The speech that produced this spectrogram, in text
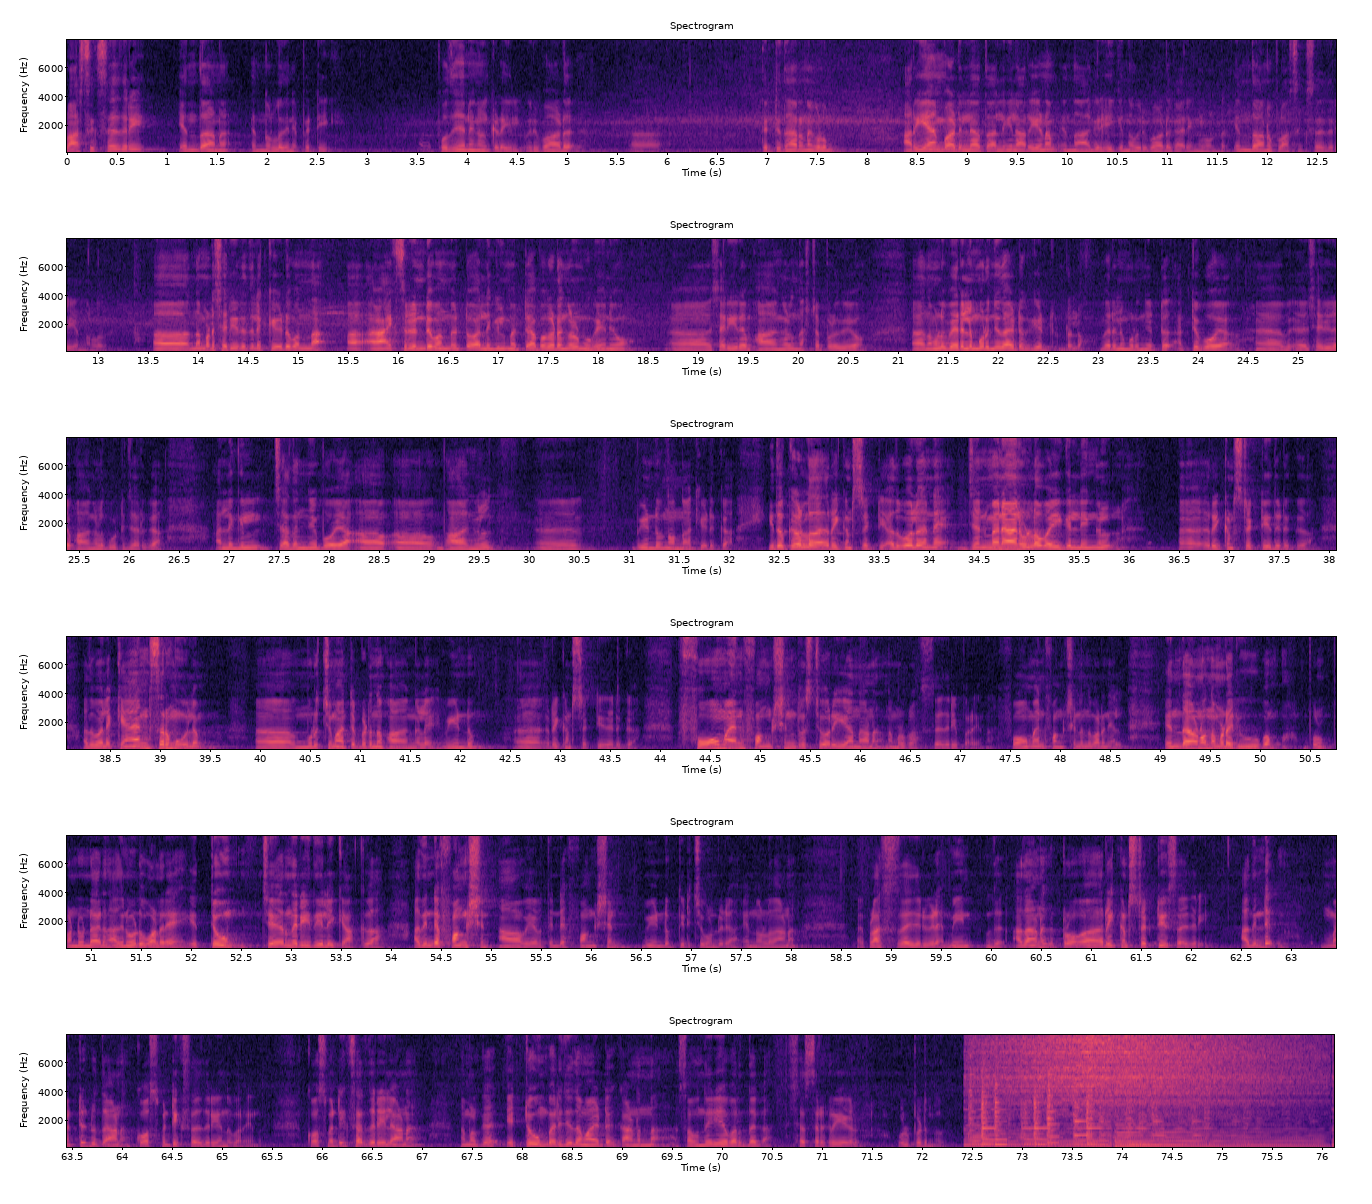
Plastic surgery എന്താണ് എന്നുള്ളതിനെപ്പറ്റി പൊതുജനങ്ങൾക്കിടയിൽ ഒരുപാട് തെറ്റിദ്ധാരണകളും അറിയാൻ പാടില്ലാത്ത അല്ലെങ്കിൽ അറിയണം എന്ന് ആഗ്രഹിക്കുന്ന ഒരുപാട് കാര്യങ്ങളുണ്ട്. എന്താണ് പ്ലാസ്റ്റിക് സർജറി എന്നുള്ളത്? നമ്മുടെ ശരീരത്തിൽ കേടുവന്ന ആക്സിഡന്റ് വന്നിട്ടോ അല്ലെങ്കിൽ മറ്റ് അപകടങ്ങൾ മുഖേനയോ ശരീരഭാഗങ്ങൾ നഷ്ടപ്പെടുകയോ നമ്മൾ വിരൽ മുറിഞ്ഞതായിട്ടൊക്കെ കേട്ടിട്ടുണ്ടല്ലോ. വിരൽ മുറിഞ്ഞിട്ട് അറ്റുപോയ ശരീരഭാഗങ്ങൾ കൂട്ടിച്ചേർക്കുക അല്ലെങ്കിൽ ചതഞ്ഞു പോയ ഭാഗങ്ങൾ വീണ്ടും നന്നാക്കി എടുക്കുക ഇതൊക്കെയുള്ള റീകൺസ്ട്രക്റ്റ് അതുപോലെ തന്നെ ജന്മനാനുള്ള വൈകല്യങ്ങൾ റീകൺസ്ട്രക്റ്റ് ചെയ്തെടുക്കുക. അതുപോലെ ക്യാൻസർ മൂലം മുറിച്ചു മാറ്റപ്പെടുന്ന ഭാഗങ്ങളെ വീണ്ടും റീകൺസ്ട്രക്റ്റ് ചെയ്തെടുക്കുക. ഫോം ആൻഡ് ഫങ്ഷൻ റിസ്റ്റോർ ചെയ്യുക എന്നാണ് നമ്മൾ പ്ലാസ്റ്റിക് സർജറി പറയുന്നത്. ഫോം ആൻഡ് ഫങ്ഷൻ എന്ന് പറഞ്ഞാൽ എന്താണോ നമ്മുടെ രൂപം പണ്ടുണ്ടായിരുന്നത്. അതിനോട് വളരെ ഏറ്റവും ചേർന്ന രീതിയിലേക്ക് ആക്കുക. അതിന്റെ ഫങ്ഷൻ ആ അവയവത്തിന്റെ ഫങ്ഷൻ വീണ്ടും തിരിച്ചു കൊണ്ടുവരിക എന്നുള്ളതാണ് പ്ലാസ്റ്റിക് സർജറിയുടെ മെയിൻ ഇത്. അതാണ് ട്രോ റീകൺസ്ട്രക്റ്റീവ് സർജറി അതിന്റെ മറ്റൊരു ഇതാണ് കോസ്മെറ്റിക് സർജറി എന്ന് പറയുന്നത്. കോസ്മെറ്റിക് സർജറിയിലാണ് നമുക്ക് ഏറ്റവും പരിചിതമായിട്ട് കാണുന്ന സൗന്ദര്യവർദ്ധക ശസ്ത്രക്രിയകൾ ഉൾപ്പെടുന്നത്.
